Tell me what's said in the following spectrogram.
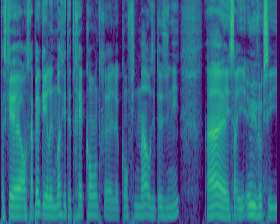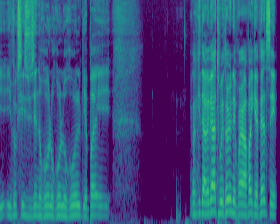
Parce qu'on se rappelle qu'Elon Musk était très contre euh, le confinement aux États-Unis. Hein, eux, ils veulent que, que ses usines roulent, roulent, roulent. Puis y a pas. Quand il est arrivé à Twitter, une des premières affaires qu'il a faites, c'est.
